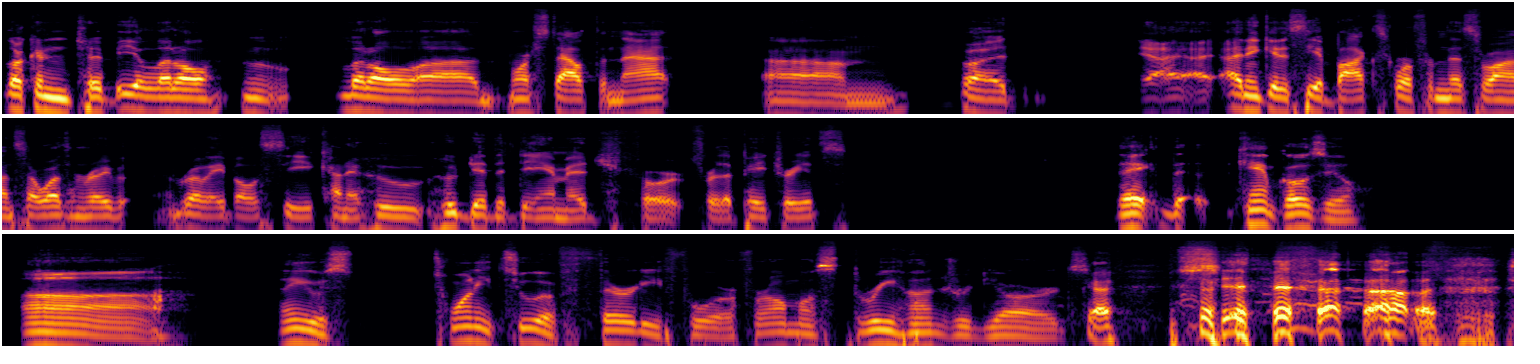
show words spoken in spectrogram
looking to be a little little uh, more stout than that. Um, but I, I, didn't get to see a box score from this one, so I wasn't really, really able to see kind of who who did the damage for for the Patriots. They the, Camp Gozio, uh, I think he was 22 of 34 for almost 300 yards. Okay.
